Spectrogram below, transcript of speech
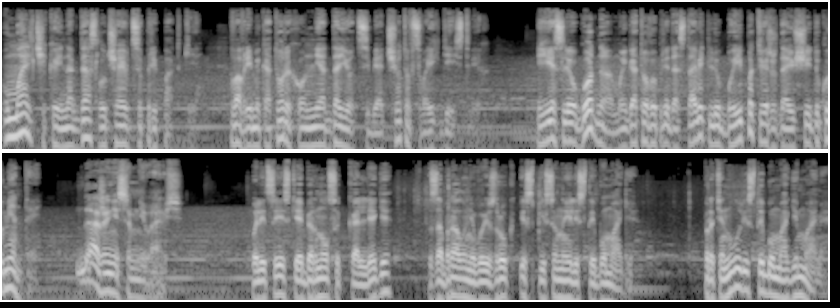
У мальчика иногда случаются припадки, во время которых он не отдает себе отчета в своих действиях. Если угодно, мы готовы предоставить любые подтверждающие документы. Даже не сомневаюсь. Полицейский обернулся к коллеге, забрал у него из рук исписанные листы бумаги. Протянул листы бумаги маме.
